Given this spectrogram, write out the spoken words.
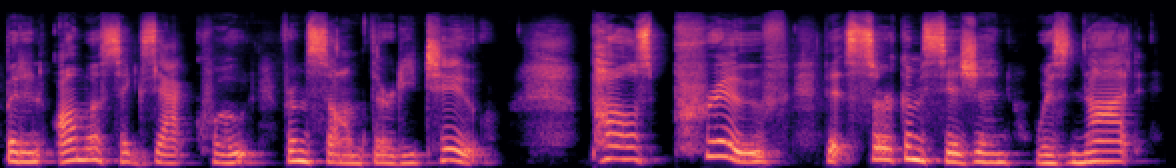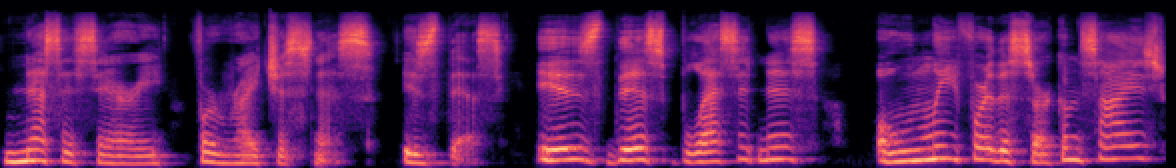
but an almost exact quote from Psalm 32. Paul's proof that circumcision was not necessary for righteousness is this. Is this blessedness only for the circumcised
